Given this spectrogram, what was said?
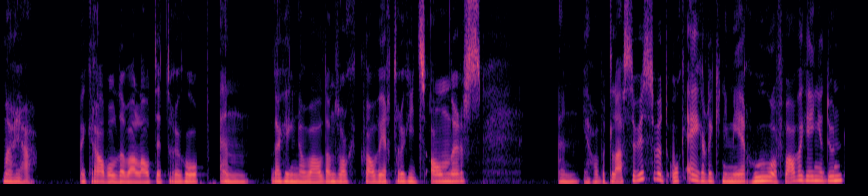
Maar ja, ik krabbelde wel altijd terug op. En dat ging dan wel. Dan zag ik wel weer terug iets anders. En ja, op het laatste wisten we het ook eigenlijk niet meer hoe of wat we gingen doen.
